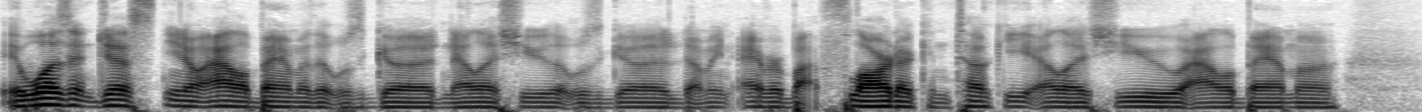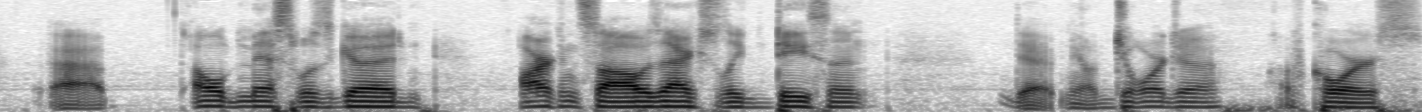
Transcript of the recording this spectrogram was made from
It wasn't just you know Alabama that was good and LSU that was good. I mean everybody, Florida, Kentucky, LSU, Alabama, uh, Ole Miss was good. Arkansas was actually decent you know Georgia, of course.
